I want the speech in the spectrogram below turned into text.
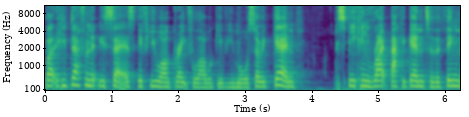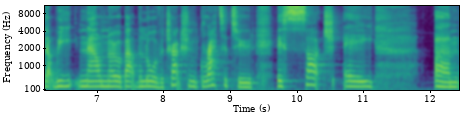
But he definitely says, if you are grateful, I will give you more. So again, speaking right back again to the thing that we now know about the law of attraction, gratitude is such a um,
